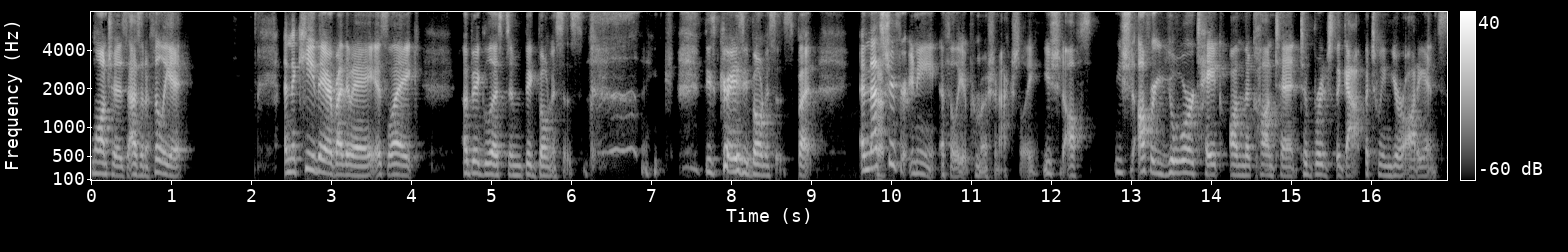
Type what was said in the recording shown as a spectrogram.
launches as an affiliate. And the key there, by the way, is like a big list and big bonuses. these crazy bonuses. But and that's yeah. true for any affiliate promotion actually. You should also you should offer your take on the content to bridge the gap between your audience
